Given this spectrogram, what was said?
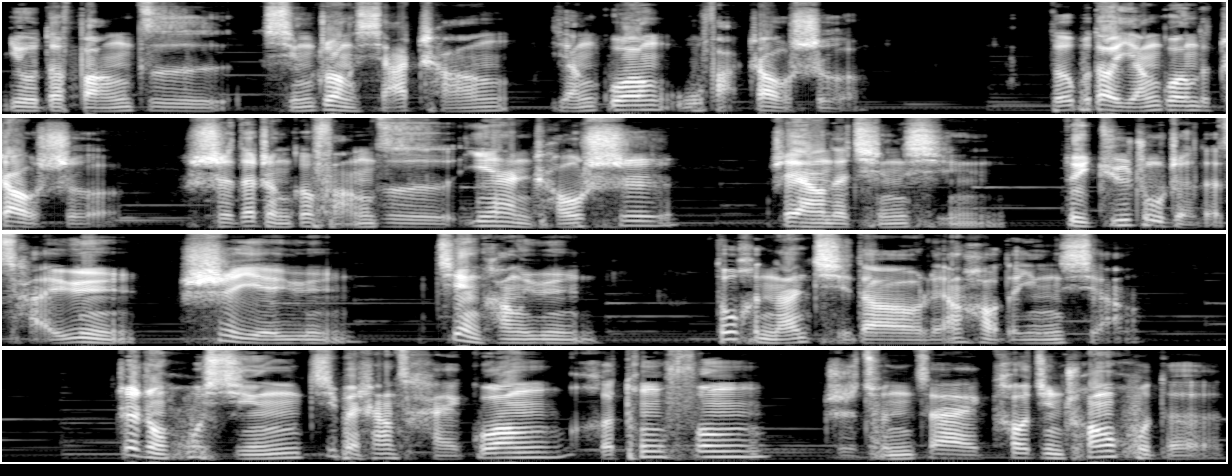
有的房子形状狭长，阳光无法照射，得不到阳光的照射，使得整个房子阴暗潮湿。这样的情形。对居住者的财运、事业运、健康运都很难起到良好的影响。这种户型基本上采光和通风只存在靠近窗户的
